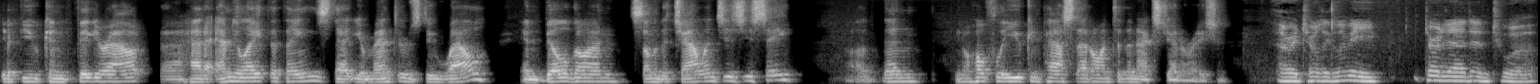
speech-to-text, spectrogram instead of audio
if you can figure out uh, how to emulate the things that your mentors do well and build on some of the challenges you see, uh, then you know hopefully you can pass that on to the next generation. All right, Charlie. Let me turn that into a,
